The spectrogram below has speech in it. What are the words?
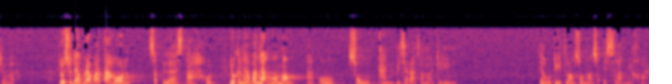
Coba. Lu sudah berapa tahun? 11 tahun. Lu kenapa nggak ngomong? Aku sungkan bicara sama dirimu. Yahudi itu langsung masuk Islam, ikhwan.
